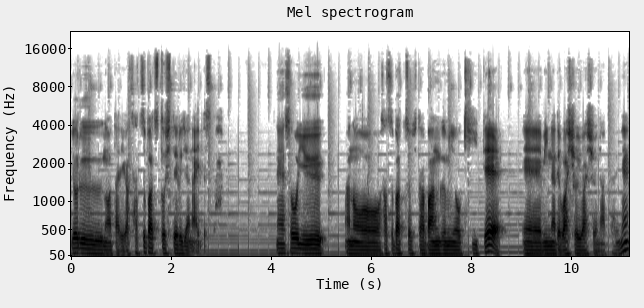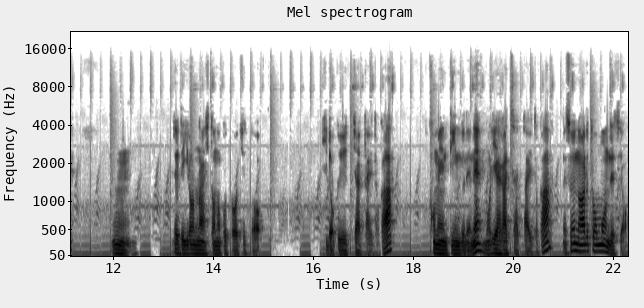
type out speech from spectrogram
夜のあたりが殺伐としてるじゃないですか。ね、そういう、あのー殺伐とした番組を聞いて、えーみんなでわっしょいわっしょいになったりね。うん。それでいろんな人のことをちょっと、ひどく言っちゃったりとか、コメンティングでね、盛り上がっちゃったりとか、そういうのあると思うんですよ。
